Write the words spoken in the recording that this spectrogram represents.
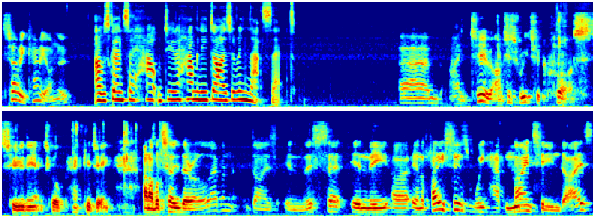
Sorry, carry on, Luke. I was going to say, how do you know how many dies are in that set? Um, I do. I'll just reach across to the actual packaging, and I will tell you there are 11 dies in this set. In the uh, in the faces, we have 19 dies.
